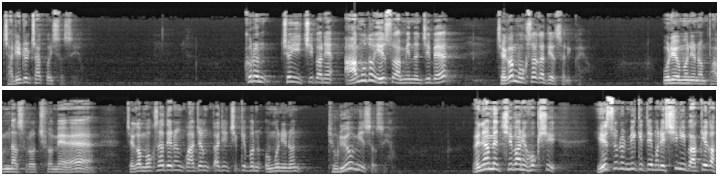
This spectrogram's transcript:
자리를 잡고 있었어요. 그런 저희 집안에 아무도 예수 안 믿는 집에 제가 목사가 됐으니까요. 우리 어머니는 밤낮으로 처음에 제가 목사 되는 과정까지 지켜본 어머니는 두려움이 있었어요. 왜냐하면 집안이 혹시 예수를 믿기 때문에 신이 밖에가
